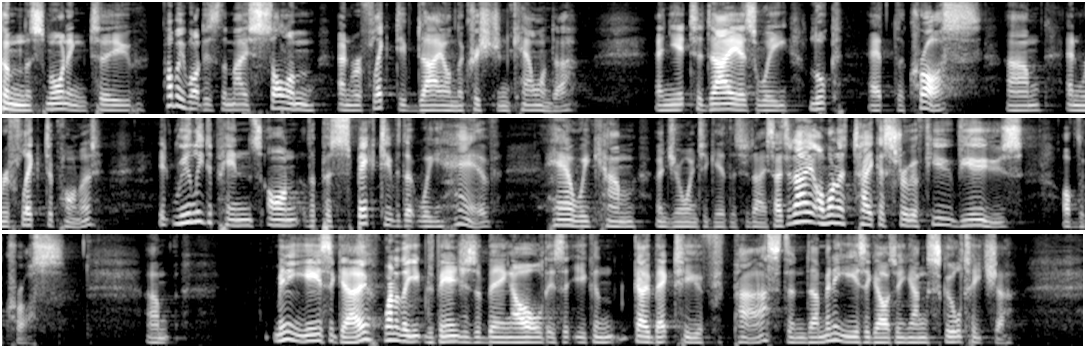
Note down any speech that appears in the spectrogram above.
Welcome this morning to probably what is the most solemn and reflective day on the Christian calendar. And yet, today, as we look at the cross um, and reflect upon it, it really depends on the perspective that we have how we come and join together today. So, today I want to take us through a few views of the cross. Um, many years ago, one of the advantages of being old is that you can go back to your past. And uh, many years ago, I was a young school teacher.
